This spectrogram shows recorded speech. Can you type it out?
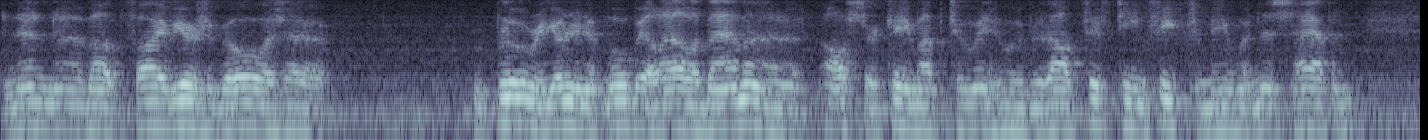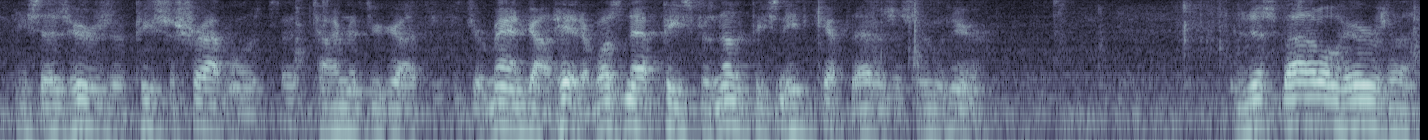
And then uh, about five years ago, I was at a blue reunion at Mobile, Alabama, and an officer came up to me who was about 15 feet from me when this happened. He says, here's a piece of shrapnel at the time that you got that your man got hit. It wasn't that piece, but another piece, and he kept that as a souvenir. In this battle, here's a,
